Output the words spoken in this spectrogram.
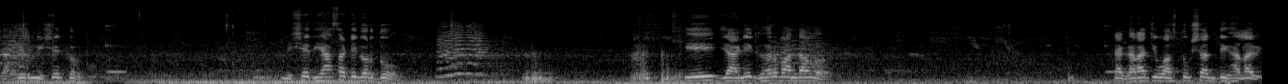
जाहीर निषेध करतो. निषेध ह्यासाठी करतो की ज्याने घर बांधावं त्या घराची वास्तुक शांती घालावी.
